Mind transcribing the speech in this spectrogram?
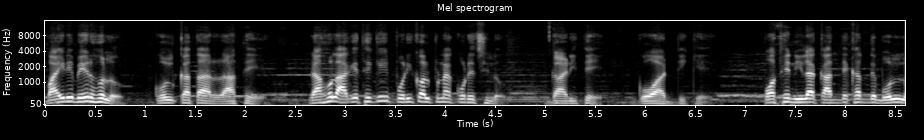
বাইরে বের হলো কলকাতার রাতে। রাহুল আগে থেকেই পরিকল্পনা করেছিল গাড়িতে গোয়ার দিকে। পথে নীলা কাঁদতে কাঁদতে বলল,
